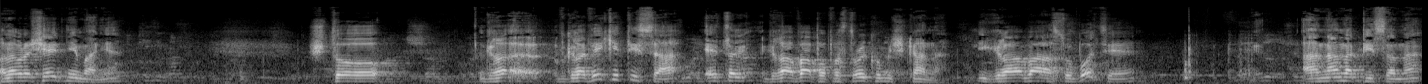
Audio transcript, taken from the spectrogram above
Он обращает внимание, что в главе Китиса, это глава по постройку мешкана, и глава о субботе, она написана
